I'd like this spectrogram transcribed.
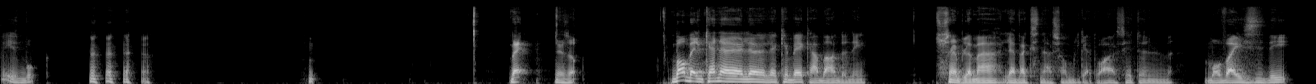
Facebook? ben, c'est ça. Bon, ben, le, le, Québec a abandonné tout simplement la vaccination obligatoire. C'est une mauvaise idée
